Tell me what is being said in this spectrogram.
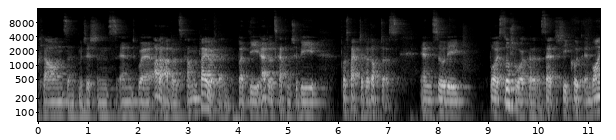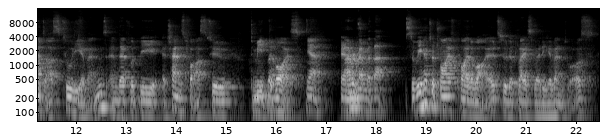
clowns and magicians and where other adults come and play with them. But the adults happen to be prospective adopters. And so the boy's social worker said she could invite us to the event and that would be a chance for us to, to meet the boys. yeah i remember that So we had to drive quite a while to the place where the event was.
